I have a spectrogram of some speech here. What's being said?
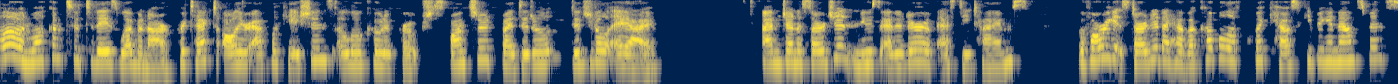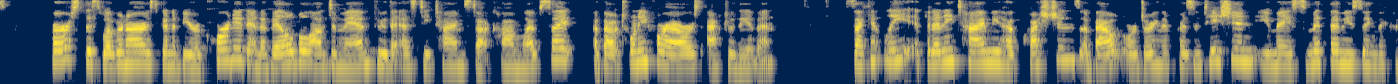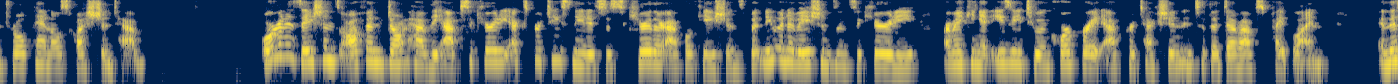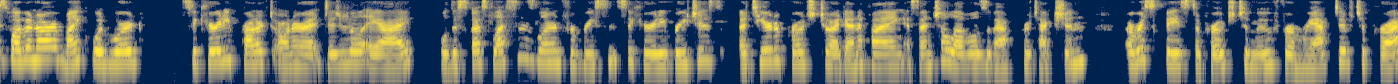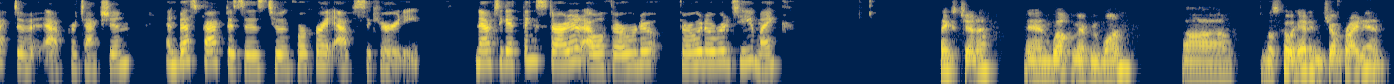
Hello and welcome to today's webinar, Protect All Your Applications, a Low-Code Approach, sponsored by Digital, Digital AI. I'm Jenna Sargent, News Editor of SD Times. Before we get started, I have a couple of quick housekeeping announcements. First, this webinar is going to be recorded and available on demand through the sdtimes.com website about 24 hours after the event. Secondly, if at any time you have questions about or during the presentation, you may submit them using the control panel's question tab. Organizations often don't have the app security expertise needed to secure their applications, but new innovations in security are making it easy to incorporate app protection into the DevOps pipeline. In this webinar, Mike Woodward, security product owner at Digital AI, will discuss lessons learned from recent security breaches, a tiered approach to identifying essential levels of app protection, a risk-based approach to move from reactive to proactive app protection, and best practices to incorporate app security. Now to get things started, I will throw it, throw it over to you, Mike. Thanks, Jenna, and welcome everyone. Uh, let's go ahead and jump right in.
